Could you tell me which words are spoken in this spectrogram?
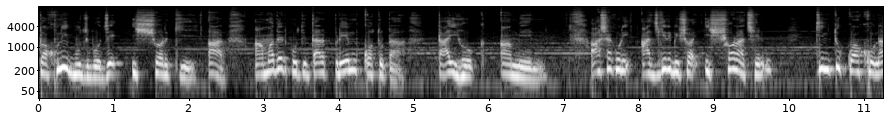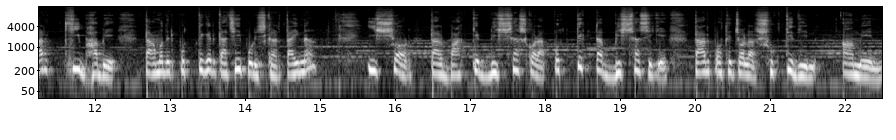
তখনই বুঝব যে ঈশ্বর কি আর আমাদের প্রতি তার প্রেম কতটা। তাই হোক, আমেন। আশা করি আজকের বিষয় ঈশ্বর আছেন, কিন্তু কখন আর কীভাবে তা আমাদের প্রত্যেকের কাছেই পরিষ্কার, তাই না? ঈশ্বর তার বাক্যে বিশ্বাস করা প্রত্যেকটা বিশ্বাসীকে তার পথে চলার শক্তি দিন, আমেন।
